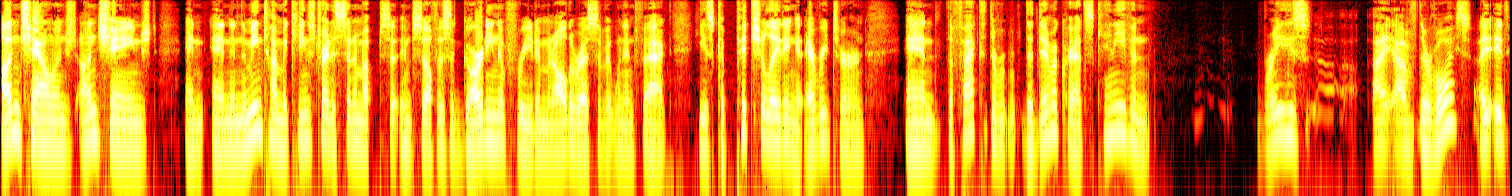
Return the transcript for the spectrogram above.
unchallenged, unchanged, and and in the meantime, McCain's trying to set him up himself as a guardian of freedom and all the rest of it. When in fact, he is capitulating at every turn. And the fact that the the Democrats can't even raise I, their voice, I, it,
